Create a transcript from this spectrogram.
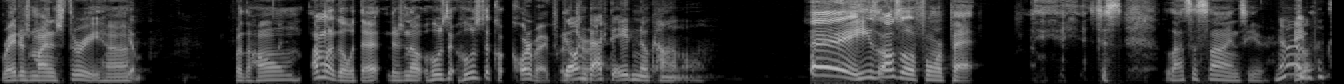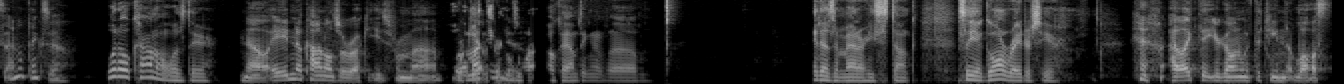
Raiders minus three, huh? Yep. For the home, I'm gonna go with that. There's no who's the who's the quarterback for Going back to Aidan O'Connell. Hey, he's also a former Pat. it's just lots of signs here. No, I don't think so. I don't think so. What O'Connell was there? No, Aidan O'Connell's a rookie. He's from uh, Well, am I thinking of, okay, I'm thinking of um it doesn't matter. He stunk. So yeah, going Raiders here. I like that you're going with the team that lost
